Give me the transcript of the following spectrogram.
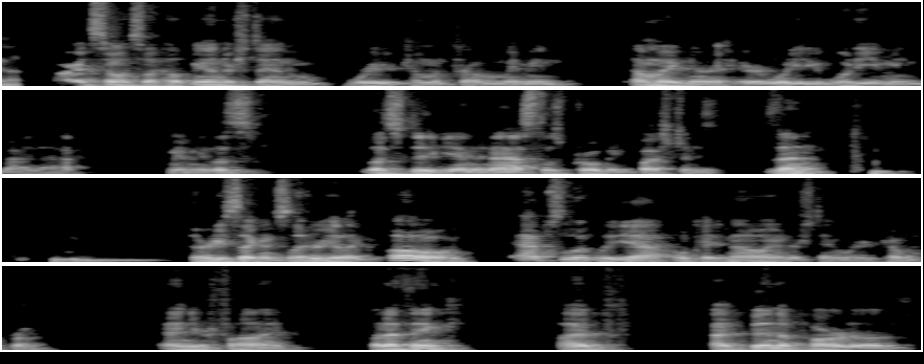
yeah. All right, so and so, help me understand where you're coming from. I mean, I'm ignorant here. What do you What do you mean by that? I mean, let's let's dig in and ask those probing questions. Then, 30 seconds later, you're like, oh, absolutely, yeah, okay, now I understand where you're coming from, and you're fine. But I think I've I've been a part of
